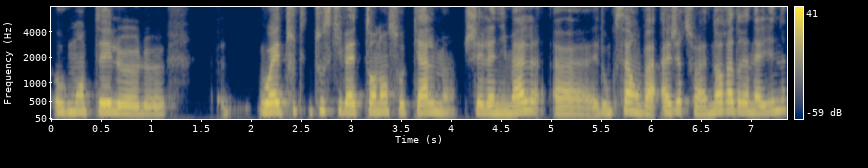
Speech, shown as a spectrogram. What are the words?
augmenter le, le ouais tout, tout, ce qui va être tendance au calme chez l'animal. et donc ça, on va agir sur la noradrénaline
